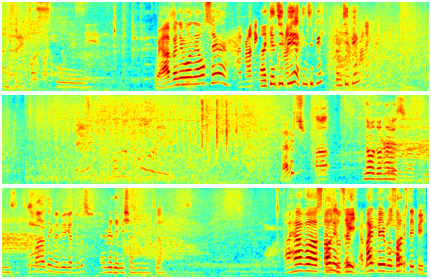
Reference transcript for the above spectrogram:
I think. We have anyone else here? I'm running. I can TP, running, I can TP. I'm TPing. running. Ravage? Uh, No, don't have it. doesn't have Use it. it's fine, I think maybe you get the wisp. I really wish I knew too. I have a stun in three. that. I might be able to stop What? his TP.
